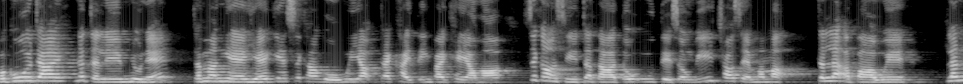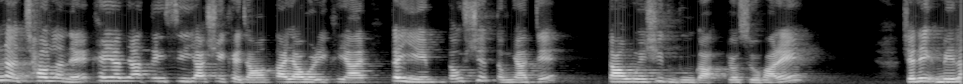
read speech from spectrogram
ပဲခူးတိုင်းနှစ်တလင်းမြို့နယ်ဓမ္မငယ်ရဲကင်းစစ်ကောင်ကိုဝင်ရောက်တိုက်ခိုက်သိမ်းပိုက်ခဲ့ရမှာစစ်ကောင်စီတပ်သား3ဦးသေဆုံးပြီး60မမတလက်အပါဝင် လက်နက်6လက်နဲ့ခရမ်းများတင်စီရရှိခဲ့ကြောင်းတာယာဝရီခရိုင်တရင်3831တာဝန်ရှိသူတို့ကပြောဆိုပါတယ်ယနေ့မေလ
